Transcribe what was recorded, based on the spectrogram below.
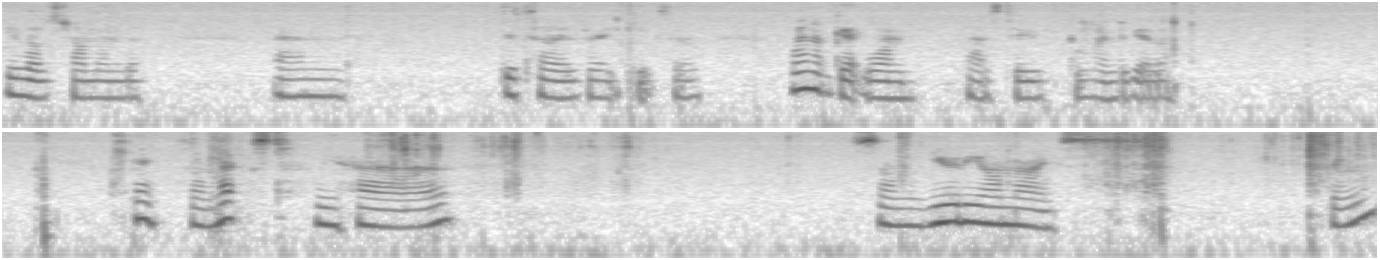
He loves Charmander, and Ditto is very cute. So why not get one as two combined together? Okay, so next we have some Yuri on Ice things.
